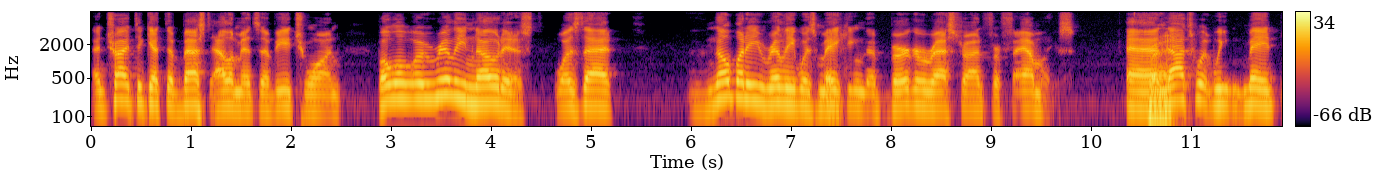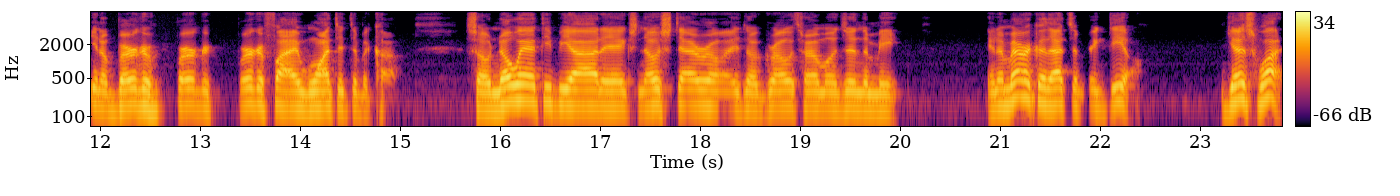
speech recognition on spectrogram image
and tried to get the best elements of each one. But what we really noticed was that nobody really was making the burger restaurant for families. And right. that's what we made, you know, Burger Burger BurgerFi wanted to become. So no antibiotics, no steroids, no growth hormones in the meat. In America, that's a big deal. Guess what?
